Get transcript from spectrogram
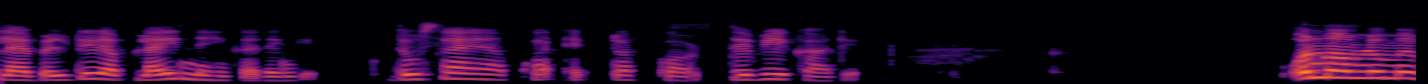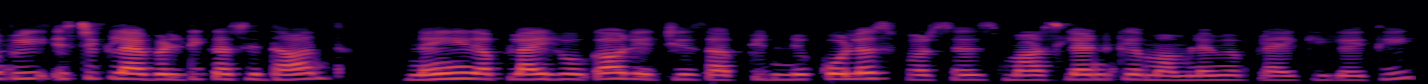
liability apply नहीं करेंगे। दूसरा है आपका एक्ट ऑफ़ गॉड, देवीय कार्य। उन मामलों में भी स्टिक लाइबिलिटी का सिद्धांत नहीं अप्लाई होगा और ये चीज़ आपकी निकोलस वर्सेस मार्सलैंड के मामले में अप्लाई की गई थी।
